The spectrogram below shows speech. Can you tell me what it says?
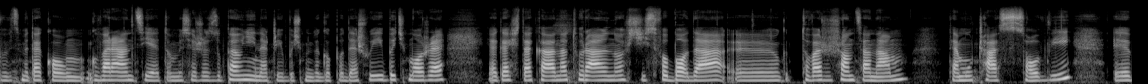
powiedzmy, taką gwarancję, to myślę, że zupełnie inaczej byśmy do tego podeszły i być może jakaś taka naturalność i swoboda y, towarzysząca nam, temu czasowi, y,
